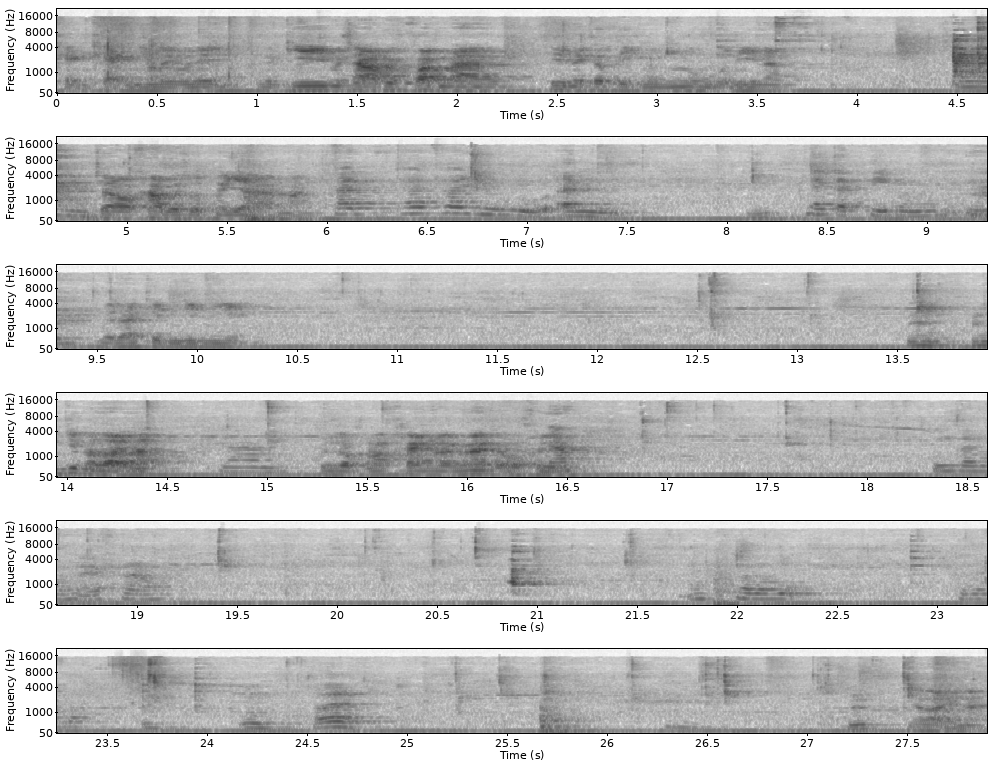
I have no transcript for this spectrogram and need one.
แข็งแข็งๆยังเลยวันนี้เมื่อกี้เมื่อเช้าไปควัดมาที่ในกระติกมันนุ่มกว่านี้นะอืมจะเอาข้าวไปส่งขยะมาถ้าถ้าถ้าอยู่อันได้กะทิมันอืมเวลากินกินนี้อืมน้ำจิ้มอร่อยนะน้คุณกับน้ำแข็งอร่อยมากกับโอเคำนะกินกันมาหลายครั้งอืมแล้วลูกแล้วลูกอืมอืมเฮ้ย อืมอร่อยนะ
